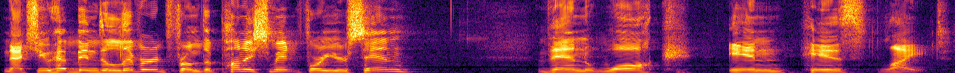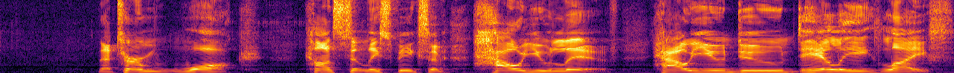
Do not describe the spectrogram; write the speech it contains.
and that you have been delivered from the punishment for your sin, then walk in his light. That term walk constantly speaks of how you live, how you do daily life.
